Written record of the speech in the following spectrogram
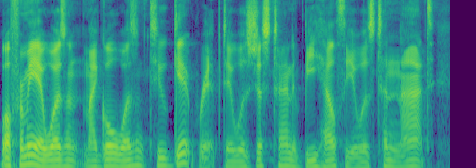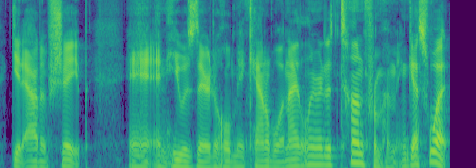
Well, for me, it wasn't. My goal wasn't to get ripped. It was just trying to be healthy. It was to not get out of shape, and, and he was there to hold me accountable. And I learned a ton from him. And guess what?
